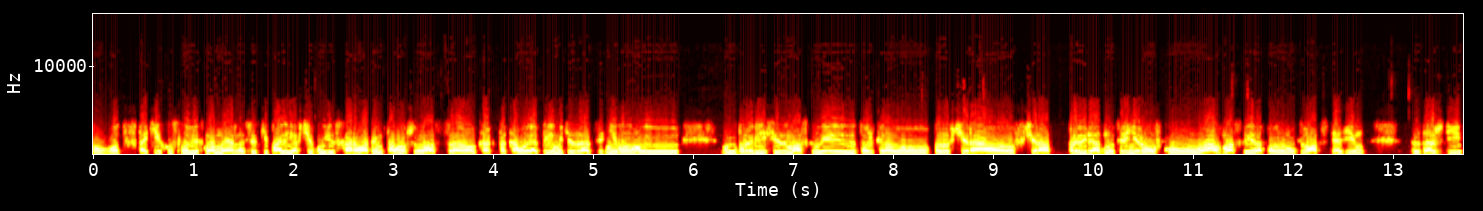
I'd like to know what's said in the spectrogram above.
Вот в таких условиях нам, наверное, все-таки полегче будет с хорватами, потому что у нас э, как таковой акклиматизации не было. Мы выбрались из Москвы только позавчера. Вчера провели одну тренировку, а в Москве, напомню, 21 дожди.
